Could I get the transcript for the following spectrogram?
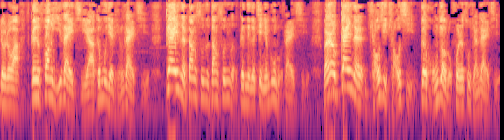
知道吧？跟方怡在一起啊，跟穆剑平在一起，该呢当孙子当孙子，跟那个建宁公主在一起，完了该呢调戏调戏，跟洪教主夫人苏璇在一起，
